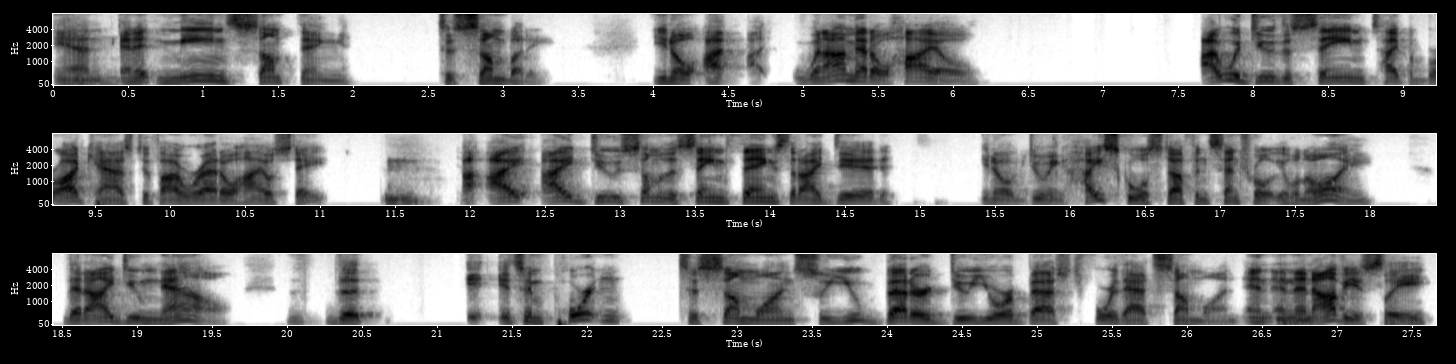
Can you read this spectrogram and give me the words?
and mm-hmm. and it means something to somebody. You know, I, I when I'm at Ohio, I would do the same type of broadcast if I were at Ohio State. Mm-hmm. I I do some of the same things that I did you know, doing high school stuff in central Illinois that I do now. The it, it's important to someone, so you better do your best for that someone. And mm-hmm. and then mm-hmm. obviously,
